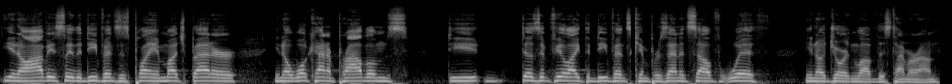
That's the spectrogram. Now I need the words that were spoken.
you know, obviously the defense is playing much better. You know, what kind of problems do you does it feel like the defense can present itself with, you know, Jordan Love this time around?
